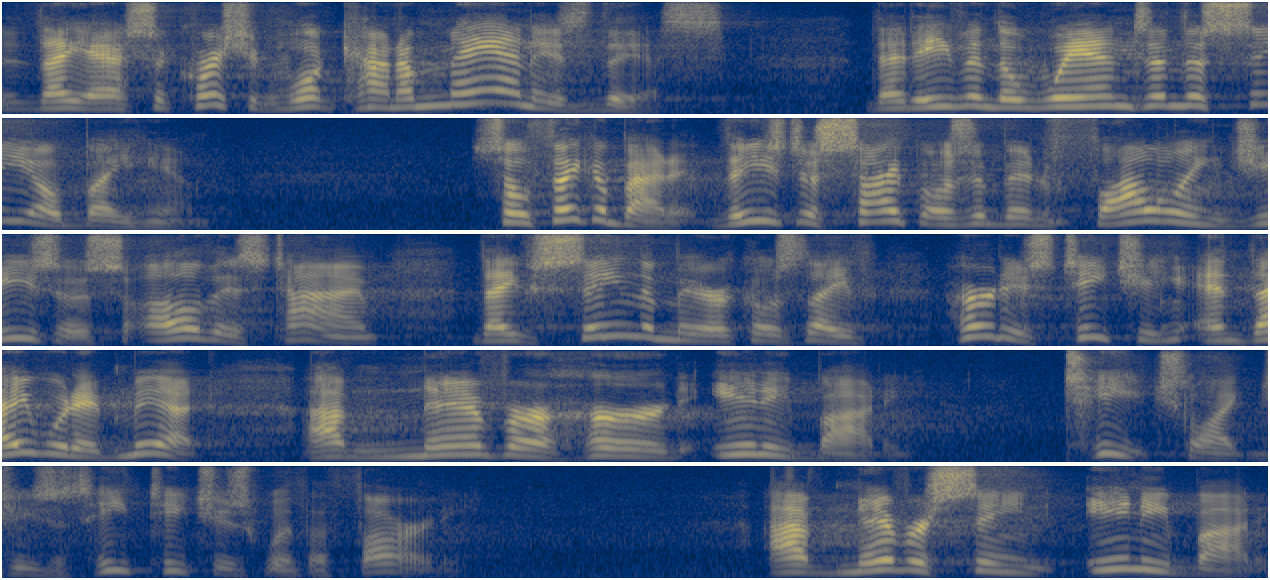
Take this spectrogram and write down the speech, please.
they ask the question, What kind of man is this that even the winds and the sea obey him? So think about it. These disciples have been following Jesus all this time. They've seen the miracles, they've heard his teaching, and they would admit, I've never heard anybody teach like Jesus. He teaches with authority. I've never seen anybody,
